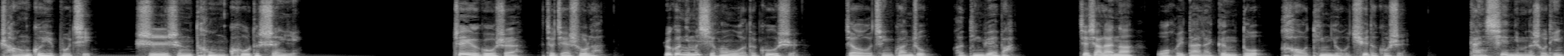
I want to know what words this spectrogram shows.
长跪不起。失声痛哭的声音。这个故事就结束了。如果你们喜欢我的故事，就请关注和订阅吧。接下来呢，我会带来更多好听有趣的故事。感谢你们的收听。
